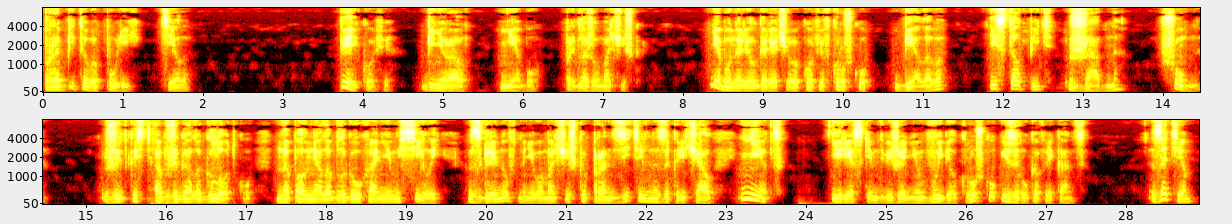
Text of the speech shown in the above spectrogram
пробитого пулей тела. Пей кофе, генерал Небу», — предложил мальчишка. Небу налил горячего кофе в кружку белого и стал пить жадно, шумно. Жидкость обжигала глотку, наполняла благоуханием и силой. Взглянув на него, мальчишка пронзительно закричал «Нет!» и резким движением выбил кружку из рук африканца. Затем,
